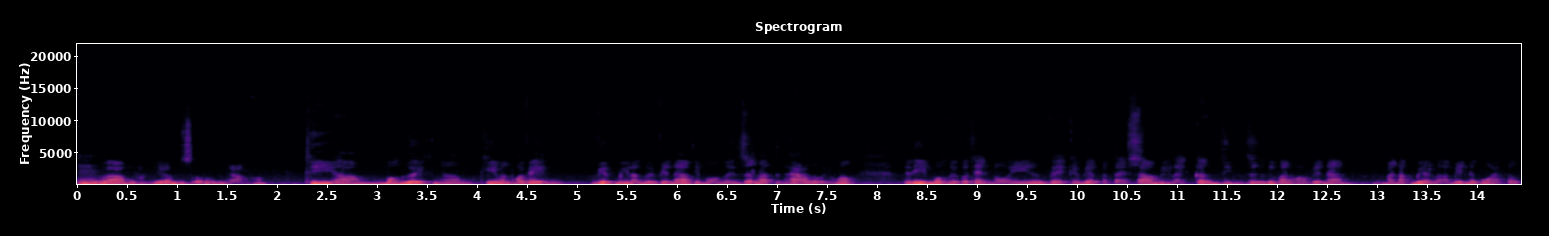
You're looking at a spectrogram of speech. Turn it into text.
Ừ. là một nhóm số nhỏ thì à, mọi người à, khi mà nói về việc mình là người Việt Nam thì mọi người rất là tự hào rồi đúng không? Thế thì mọi người có thể nói về cái việc là tại sao mình lại cần gìn giữ cái văn hóa Việt Nam mà đặc biệt là ở bên nước ngoài không?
